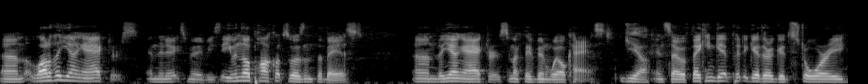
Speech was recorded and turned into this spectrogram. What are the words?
Um, a lot of the young actors in the next movies, even though Apocalypse wasn't the best, um, the young actors seem like they've been well cast. Yeah. And so if they can get put together a good story,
